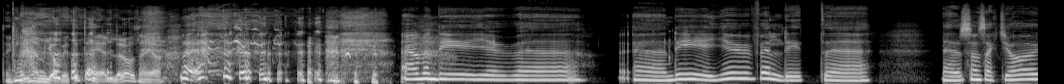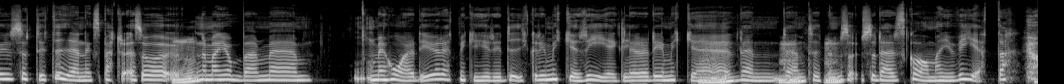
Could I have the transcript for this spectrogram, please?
Tänker, nej, men jag vet inte heller då, säger jag. Nej. Nej, men det är ju, eh, eh, det är ju väldigt, eh, som sagt, jag har ju suttit i en expert, alltså Mm. när man jobbar med med HR, det är ju rätt mycket juridik och det är mycket regler och det är mycket Mm. den, den typen. Så, så där ska man ju veta. Ja.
